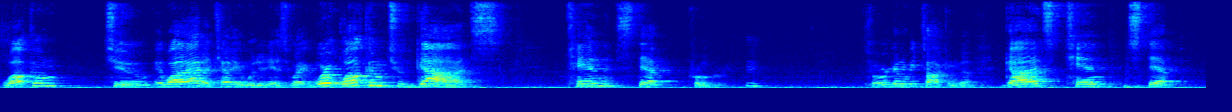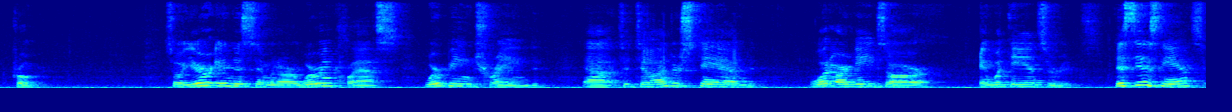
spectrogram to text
Welcome to, well, I ought to tell you what it is, right? We're welcome to God's 10 step program. So we're going to be talking about God's 10 step program. So you're in this seminar, we're in class, we're being trained uh, to, to understand what our needs are and what the answer is. This is the answer.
